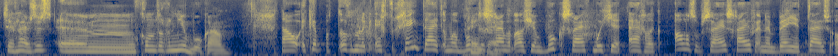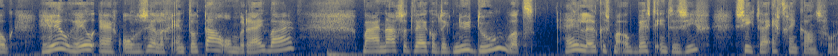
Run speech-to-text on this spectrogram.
Zeg, luister ehm, komt er een nieuw boek aan? Nou, ik heb op het ogenblik echt geen tijd om een boek Geen te schrijven. tijd. Want als je een boek schrijft, moet je eigenlijk alles opzij schrijven. En dan ben je thuis ook heel, heel erg ongezellig en totaal onbereikbaar. Maar naast het werk wat ik nu doe, wat heel leuk is, maar ook best intensief, zie ik daar echt geen kans voor.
